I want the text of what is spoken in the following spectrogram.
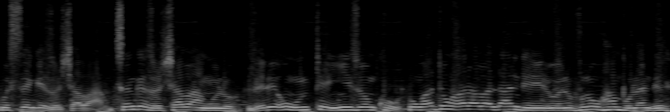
usengezo chabanga usengezo chabanga lo vele ungumthengisi omkhulu. Ungathi ungalabalandeli wena ufuna ukuhamba ulandela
